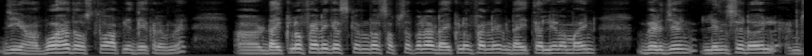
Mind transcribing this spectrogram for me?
जी हाँ वो है दोस्तों, आप ये देख रहे होंगे। डाइक्लोफेनिक इसके अंदर सबसे पहला diclofenac diethylamine virgin linseed oil and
